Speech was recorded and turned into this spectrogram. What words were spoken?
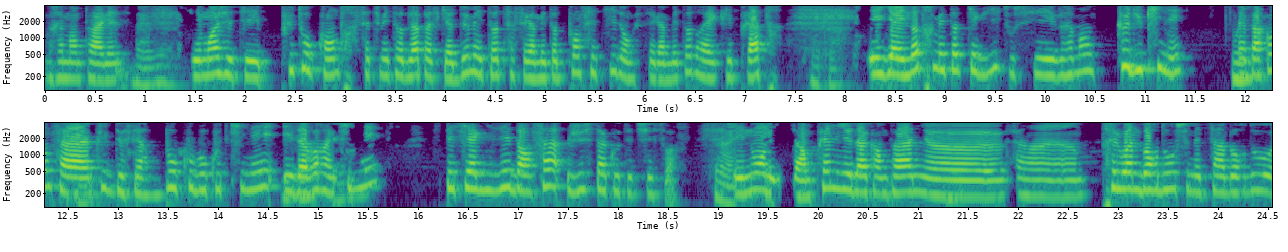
vraiment pas à l'aise. Bah et moi, j'étais plutôt contre cette méthode-là parce qu'il y a deux méthodes. Ça, c'est la méthode Ponseti, donc c'est la méthode avec les plâtres. Et il y a une autre méthode qui existe où c'est vraiment que du kiné. Mais par contre, ça implique de faire beaucoup, beaucoup de kiné et d'avoir un kiné spécialisé dans ça juste à côté de chez soi. Et nous, on était en plein milieu de la campagne, enfin très loin de Bordeaux. Ce médecin à Bordeaux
